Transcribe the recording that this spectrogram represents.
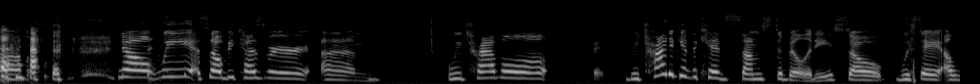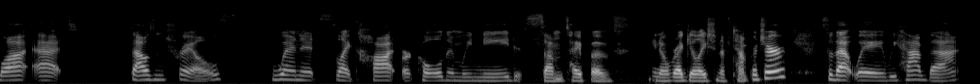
um, no, we so because we're um, we travel. We try to give the kids some stability, so we stay a lot at Thousand Trails when it's like hot or cold and we need some type of you know regulation of temperature so that way we have that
